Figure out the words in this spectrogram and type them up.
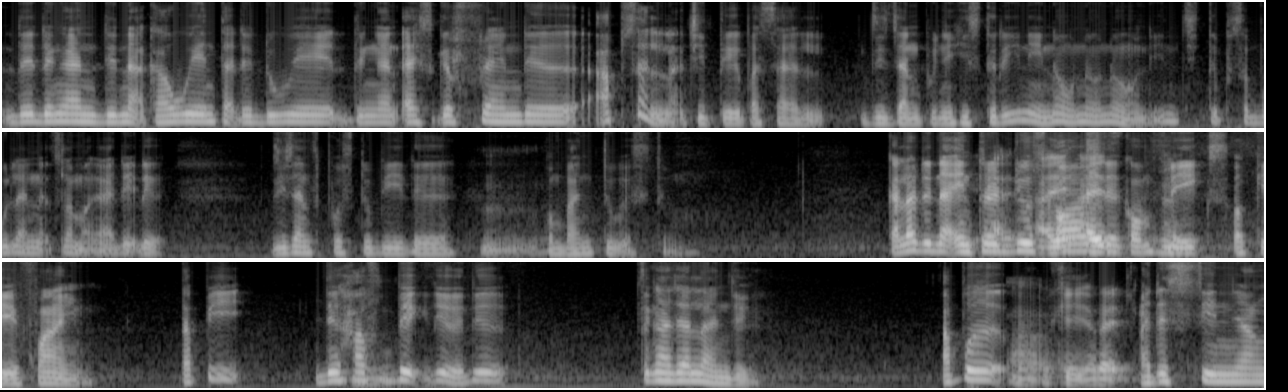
Dia dengan dia nak kahwin tak ada duit dengan ex girlfriend dia. Apsal nak cerita pasal Zizan punya history ni? No, no, no. Dia ni cerita pasal bulan nak selamatkan adik dia. Zizan supposed to be the Hmm. pembantu kat situ. Kalau dia nak introduce I- all I- the conflicts, okay fine. Tapi dia half Hmm. baked je. Dia tengah jalan je. Apa Ah, okay, alright. ada scene yang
